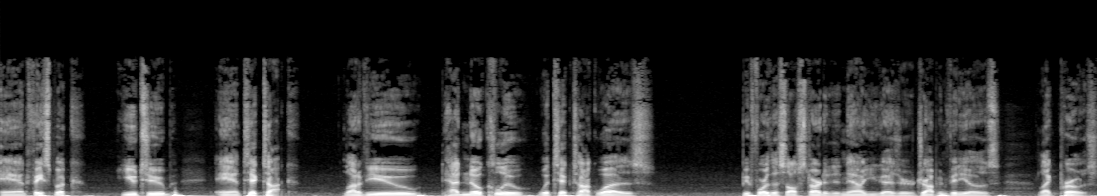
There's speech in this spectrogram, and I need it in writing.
and Facebook, YouTube, and TikTok. A lot of you had no clue what TikTok was before this all started, and now you guys are dropping videos like pros.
